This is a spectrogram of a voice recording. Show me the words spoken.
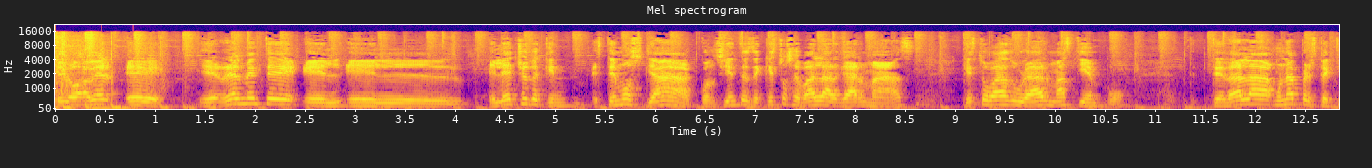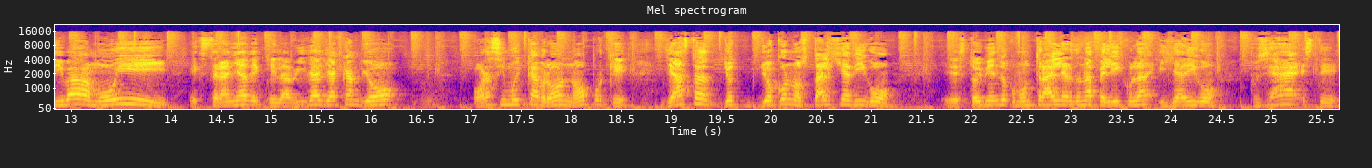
Pero a ver, eh, eh, realmente el, el hecho de que estemos ya conscientes de que esto se va a alargar más, que esto va a durar más tiempo, te da la, una perspectiva muy extraña de que la vida ya cambió. Ahora sí muy cabrón, ¿no? Porque ya hasta yo, yo con nostalgia digo, estoy viendo como un tráiler de una película y ya digo, pues ya, este,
